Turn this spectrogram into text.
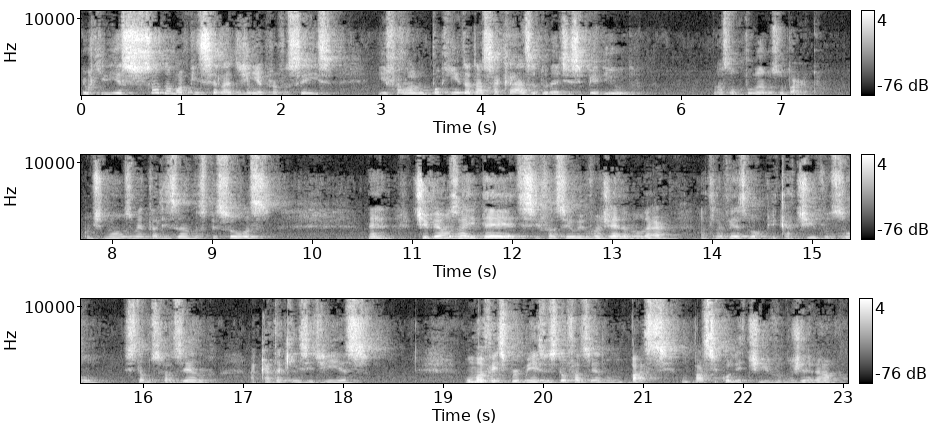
eu queria só dar uma pinceladinha para vocês e falar um pouquinho da nossa casa durante esse período. Nós não pulamos do barco, continuamos mentalizando as pessoas. Né? Tivemos a ideia de se fazer o Evangelho no Lar através do aplicativo Zoom. Estamos fazendo a cada 15 dias. Uma vez por mês eu estou fazendo um passe, um passe coletivo no geral,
